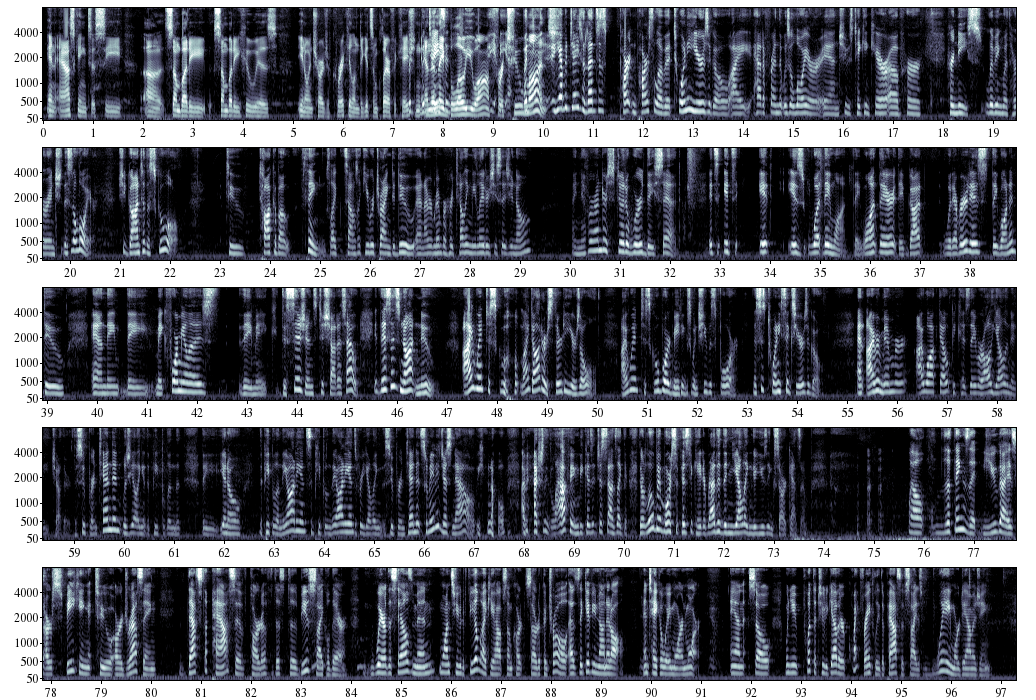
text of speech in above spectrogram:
and asking to see uh, somebody somebody who is you know in charge of curriculum to get some clarification but and then they blow you off for Yeah, two but- months Yeah, but Jason, that's just part and parcel of it. 20 years ago, I had a friend that was a lawyer and she was taking care of her her niece living with her and she, this is a lawyer. She'd gone to the school to talk about things, like sounds like you were trying to do. And I remember her telling me later, she says, You know, I never understood a word they said. It's, it's, it is what they want. They want their, they've got whatever it is they want to do, and they, they make formulas, they make decisions to shut us out. This is not new. I went to school, my daughter's 30 years old. I went to school board meetings when she was four. This is 26 years ago. And I remember I walked out because they were all yelling at each other. The superintendent was yelling at the people in the, the you know, the people in the audience. The people in the audience were yelling the superintendent. So maybe just now, you know, I'm actually laughing because it just sounds like they're, they're a little bit more sophisticated rather than yelling, they're using sarcasm. Well, the things that you guys are speaking to or addressing, that's the passive part of this the abuse mm-hmm. cycle there, where the salesman wants you to feel like you have some sort of control as they give you none at all and take away more and more. And so when you put the two together, quite frankly, the passive side is way more damaging.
